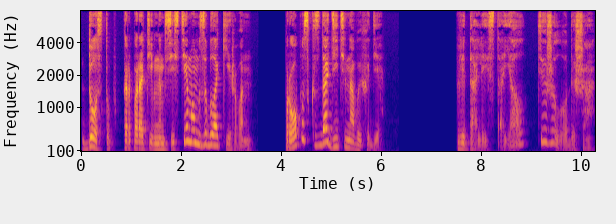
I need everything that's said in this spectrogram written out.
Доступ к корпоративным системам заблокирован. Пропуск сдадите на выходе». Виталий стоял, тяжело дыша.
